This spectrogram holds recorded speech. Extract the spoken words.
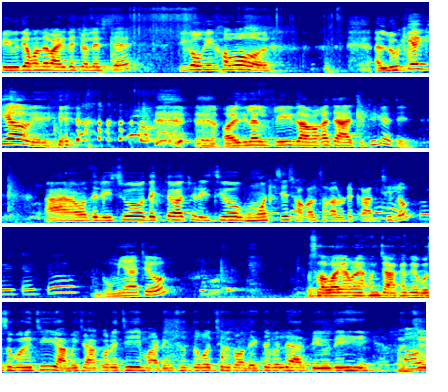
পিউদি আমাদের বাড়িতে চলে এসছে। কি গো কি খবর? আর লুকিয়ে কি হবে? অরিজিনাল ক্লিপ আমার কাছে আছে ঠিক আছে? আর আমাদের ঋষিও দেখতে পাচ্ছ রিসিও ঘুমোচ্ছে। সকাল সকাল উঠে কাঁদছিল। ঘুমিয়ে আছে ও। সবাই আমরা এখন চা খেতে বসে পড়েছি আমি চা করেছি মা ডিম সেদ্ধ করছিল তোমার দেখতে পেলে আর পিউদি হচ্ছে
